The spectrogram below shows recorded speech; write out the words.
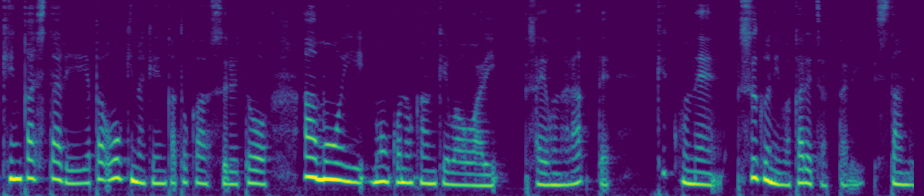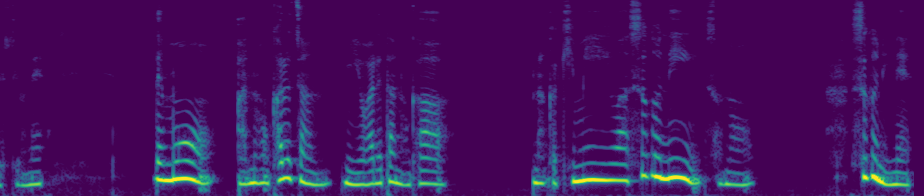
喧嘩したり、やっぱ大きな喧嘩とかすると、ああ、もういい、もうこの関係は終わり、さようならって、結構ね、すぐに別れちゃったりしたんですよね。でも、あの、カルちゃんに言われたのが、なんか君はすぐに、その、すぐにね、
